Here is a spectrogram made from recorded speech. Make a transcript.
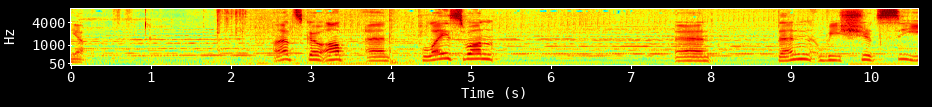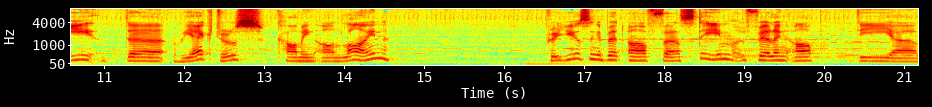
yeah Let's go up and place one. And then we should see the reactors coming online. Producing a bit of uh, steam, filling up the... Uh,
